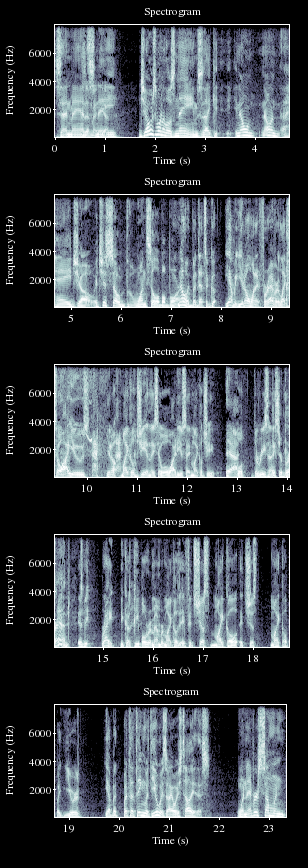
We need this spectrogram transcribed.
Zen Man, Zen Man Snee. Yeah. Joe's one of those names, like you know, no one. Hey, Joe. It's just so one syllable born. No, but that's a good. Yeah, but you don't want it forever. Like so, I use you know Michael G, and they say, well, why do you say Michael G? Yeah. Well, the reason it's I your brand is, is be, right because people remember Michael. If it's just Michael, it's just Michael. But you're yeah, but but the thing with you is, I always tell you this: whenever someone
